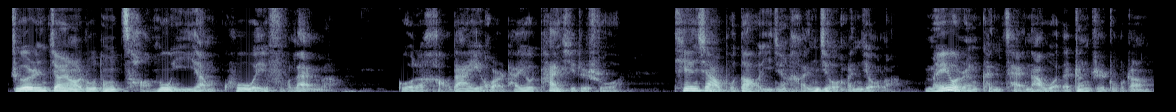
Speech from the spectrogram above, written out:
哲人将要如同草木一样枯萎腐烂了。”过了好大一会儿，他又叹息着说：“天下无道已经很久很久了，没有人肯采纳我的政治主张，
